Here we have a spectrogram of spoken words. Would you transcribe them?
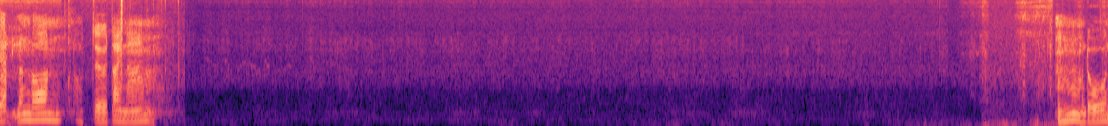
แดดร้อนๆต้องเจอใต้น้ำอืมโดน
